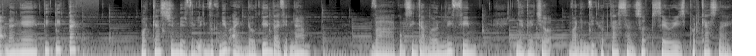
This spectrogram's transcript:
Bạn đang nghe Tít Tít Tách, podcast chuyên biệt về lĩnh vực nhiếp ảnh đầu tiên tại Việt Nam. Và cũng xin cảm ơn Leaf Film, nhà tài trợ và đơn vị hợp tác sản xuất series podcast này.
